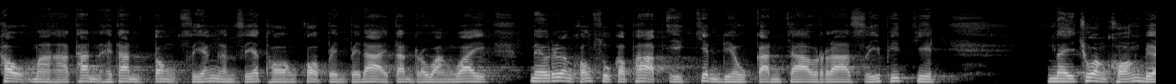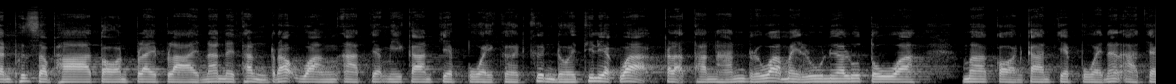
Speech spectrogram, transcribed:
เข้ามาหาท่านให้ท่านต้องเสียเงินเสียทองก็เป็นไปได้ท่านระวังไว้ ในเรื่องของสุขภาพอีกเช่นเดียวกันชาวราศีพิจิกในช่วงของเดือนพฤษภาตอนปลายปลายๆนั้นในท่านระวังอาจจะมีการเจ็บป่วยเกิดขึ้นโดยที่เรียกว่ากระทันหัน หรือว่าไม่รู้เนื้อรู้ตัว มาก่อนการเจ็บป่วยนั้นอาจจะ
